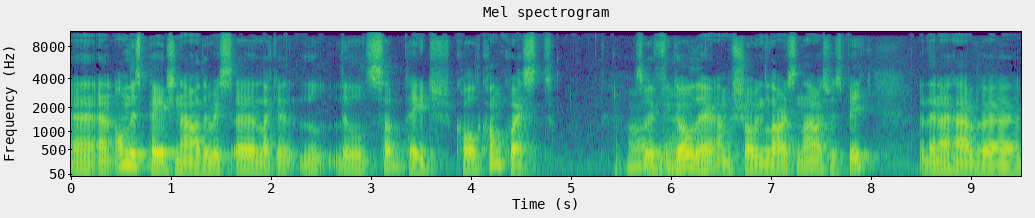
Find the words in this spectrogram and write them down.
Uh, and on this page now there is uh, like a l- little sub page called Conquest. so Oh, if you go there, I'm showing Lars now as we speak. And then I have uh,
